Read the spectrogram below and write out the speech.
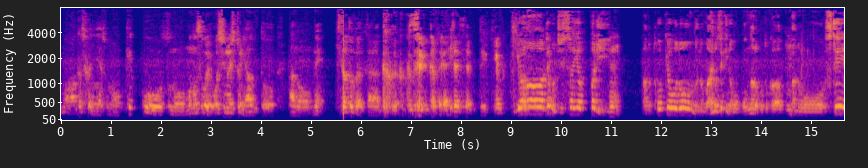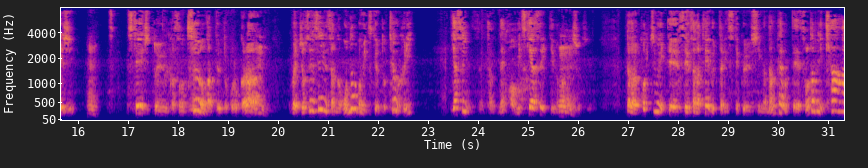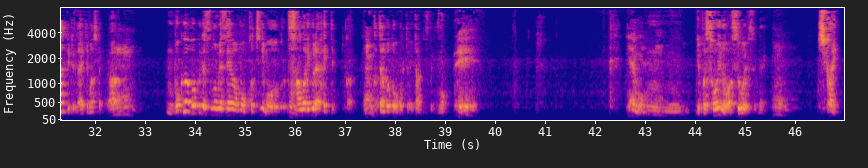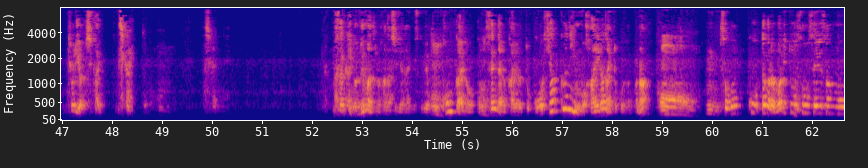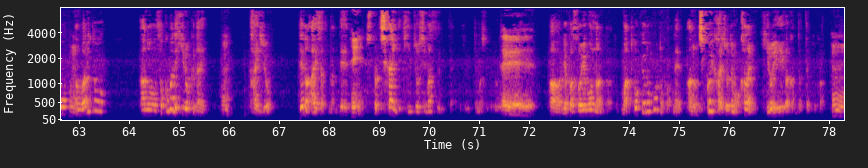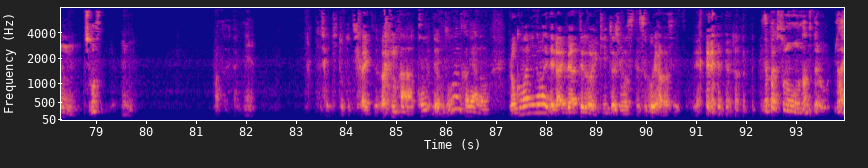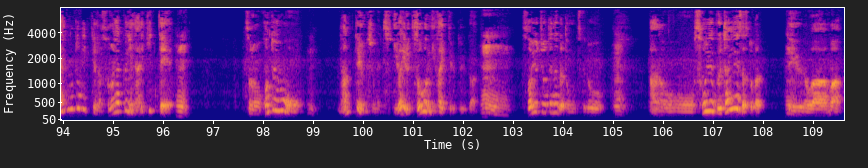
あの、まあ確かにね、その、結構、その、ものすごい推しの人に会うと、あのね、膝とかからガクガク崩れる方がいらっしゃるって記憶いや。ー、でも実際やっぱり、うん。あの、東京ドームの前の席の女の子とか、んあのー、ステージ、うん。ステージというか、その通路になってるところから、うん。やっぱり女性声優さんが女の子見つけると手を振りやすいんですよね、多分ねは。あ見つけやすいっていうのがあるでしょうし。だからこっち向いて声優さんが手振ったりしてくれるシーンが何回もあって、そのためにキャーって言って泣いてましたから、うん。僕は僕でその目線はもうこっちにも3割ぐらい入ってるとか、うん勝手なことを思ってはいたんですけども、ええいやでも、うん、やっぱりそういうのはすごいですよね。うん。近い。距離は近い。近いと。うん確かにね。さっきの沼津の話じゃないですけど、やっぱりうん今回のこの仙台の会場だと500人も入らないところなのかな。おうん、そこ、だから割とその声優さんも、うん割と、あの、そこまで広くないうん。会場での挨拶なんで、ええちょっと近いんで緊張しますみたいなこと言ってましたけど、ええああ、やっぱそういうもんなんだと。まあ東京の方とかはね、あの、ちっこい会場でもかなり広い映画館だったりとか。しますんで。うん。まあ確かにね。確かに人と近いって、まあ、こうでもどうなんですかね、あの、6万人の前でライブやってるのに緊張しますってすごい話ですよね。やっぱりその、なんて言うんだろう、ライブの時っていうのはその役になりきって、うん。その、本当にもう、なんて言うんでしょうね、いわゆるゾーンに入ってるというか、うん。そういう状態なんだと思うんですけど、うん。あのーそういう舞台挨拶とかっていうのは、まあ、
